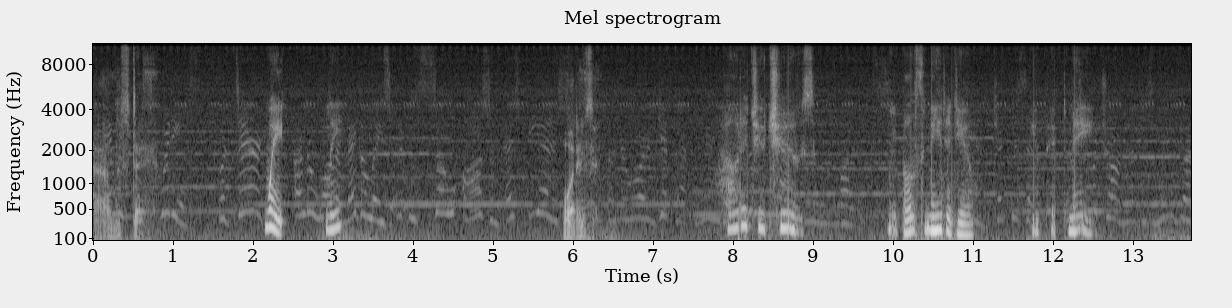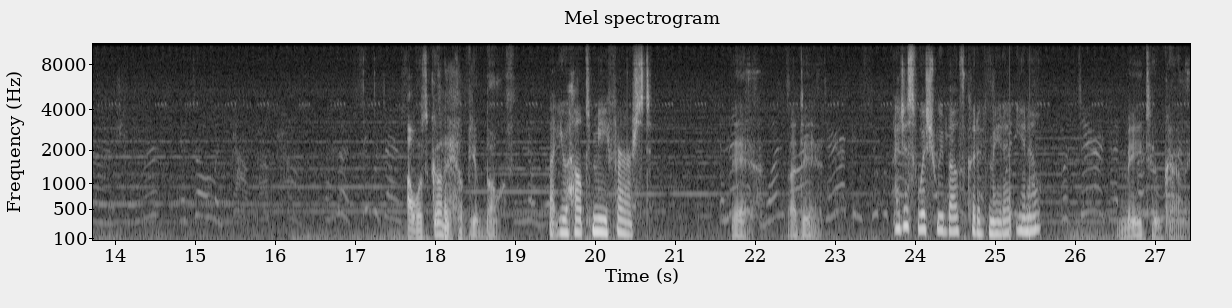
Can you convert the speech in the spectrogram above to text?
I understand. Wait, Lee, What is it? how did you choose? We both needed you. You picked me. I was gonna help you both. But you helped me first. Yeah, I did. I just wish we both could have made it, you know? Me too, Carly.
